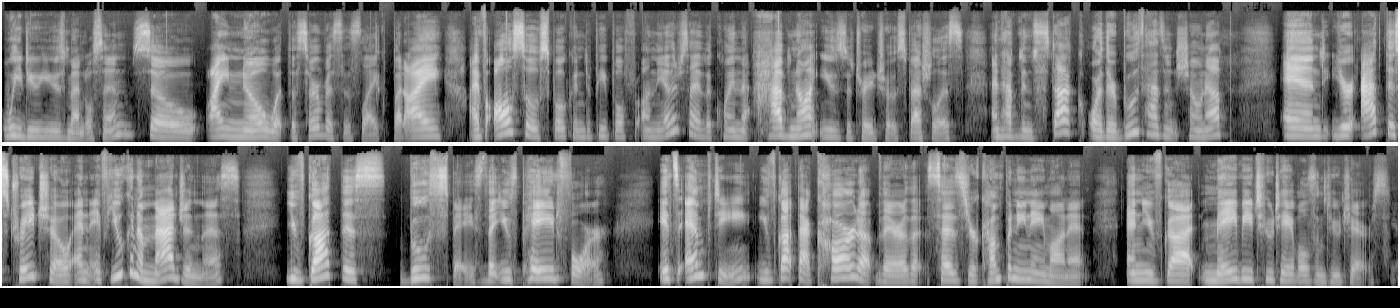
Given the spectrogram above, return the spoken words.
we do use Mendelssohn, so I know what the service is like. But I I've also spoken to people on the other side of the coin that have not used a trade show specialist and have been stuck or their booth hasn't shown up. And you're at this trade show, and if you can imagine this, you've got this booth space that you've paid for. It's empty. You've got that card up there that says your company name on it and you've got maybe two tables and two chairs. Yeah.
